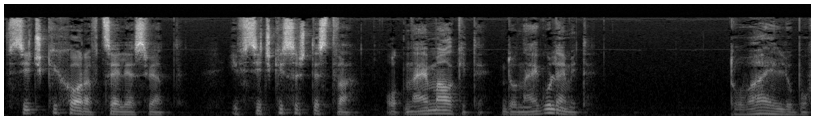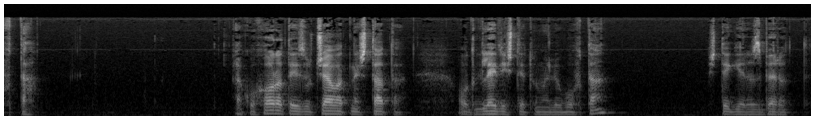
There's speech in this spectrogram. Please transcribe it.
всички хора в целия свят и всички същества, от най-малките до най-големите, това е любовта. Ако хората изучават нещата от гледището на любовта, ще ги разберат.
